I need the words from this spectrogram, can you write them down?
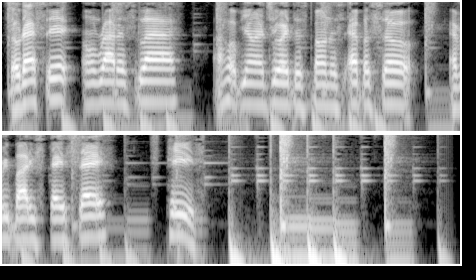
So that's it on Riders Live. I hope y'all enjoyed this bonus episode. Everybody stay safe. Peace.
